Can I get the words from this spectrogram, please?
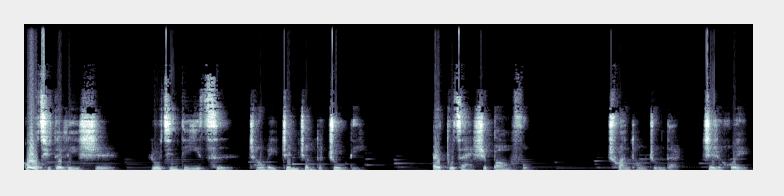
过去的历史，如今第一次成为真正的助力，而不再是包袱。传统中的智慧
